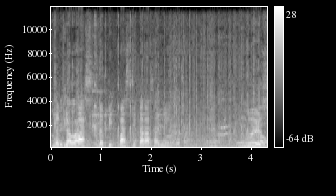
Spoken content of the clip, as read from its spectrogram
lebih salah. pas, lebih pas cita rasanya itu Pak. Ini buat kau.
